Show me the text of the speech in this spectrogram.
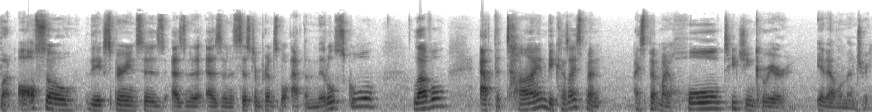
but also the experiences as an as an assistant principal at the middle school level at the time because I spent I spent my whole teaching career in elementary.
